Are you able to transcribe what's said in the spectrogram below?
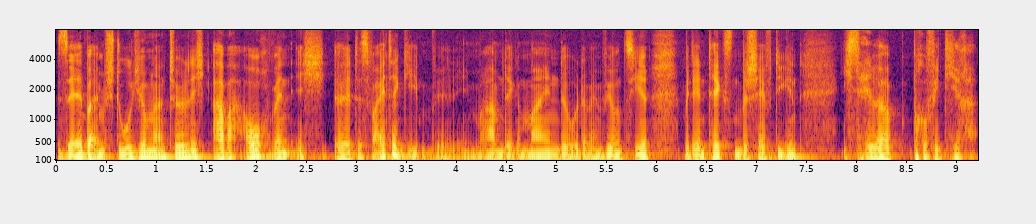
selber im Studium natürlich, aber auch wenn ich äh, das weitergeben will im Rahmen der Gemeinde oder wenn wir uns hier mit den Texten beschäftigen, ich selber profitiere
